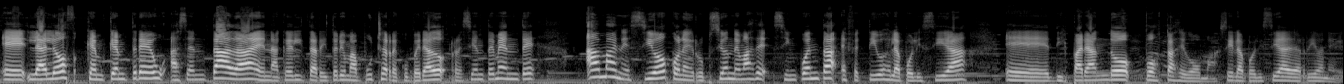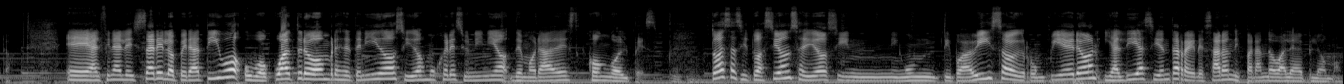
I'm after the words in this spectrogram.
eh, la LOF Kemkemtreu, asentada en aquel territorio mapuche recuperado recientemente, amaneció con la irrupción de más de 50 efectivos de la policía eh, disparando postas de goma, ¿sí? la policía de Río Negro. Eh, al finalizar el operativo hubo cuatro hombres detenidos y dos mujeres y un niño de Morades con golpes. Toda esa situación se dio sin ningún tipo de aviso, irrumpieron y al día siguiente regresaron disparando bala de plomo.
